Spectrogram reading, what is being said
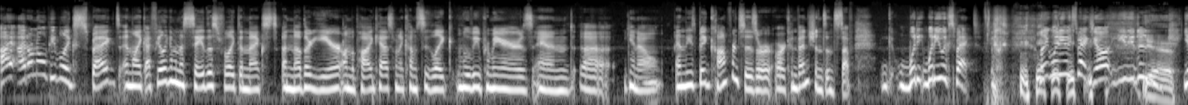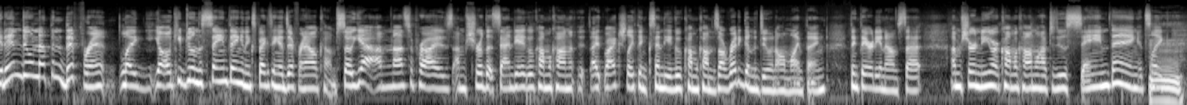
I, I don't know what people expect and like I feel like I'm gonna say this for like the next another year on the podcast when it comes to like movie premieres and uh you know and these big conferences or, or conventions and stuff. What do, what do you expect? like what do you expect? Y'all you, you didn't Yeah. you didn't do nothing different. Like y'all keep doing the same thing and expecting a different outcome. So yeah, I'm not surprised. I'm sure that San Diego Comic Con I I actually think San Diego Comic Con is already gonna do an online thing. I think they already announced that. I'm sure New York Comic Con will have to do the same thing. It's like th-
